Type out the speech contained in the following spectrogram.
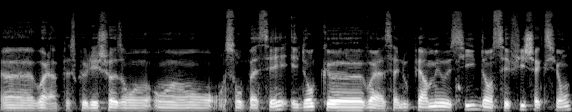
Euh, voilà, parce que les choses ont, sont passées. Et donc, euh, voilà, ça nous permet aussi, dans ces fiches actions,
